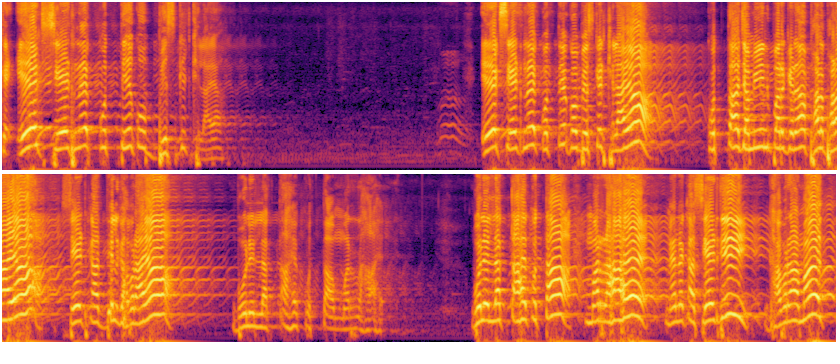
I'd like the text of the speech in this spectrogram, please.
कि एक सेठ ने कुत्ते को बिस्किट खिलाया। एक सेठ ने कुत्ते को बिस्किट खिलाया, कुत्ता ज़मीन पर गिरा, फड़फड़ाया, सेठ का दिल घबराया बोले, लगता है कुत्ता मर रहा है। बोले, लगता है कुत्ता मर रहा है। मैंने कहा, सेठ जी, घबरा मत।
